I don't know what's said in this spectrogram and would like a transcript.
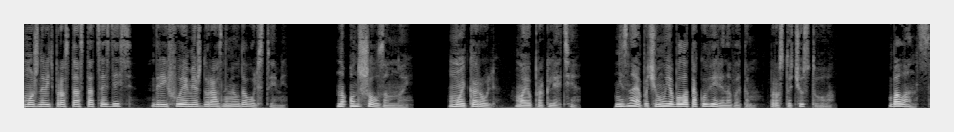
Можно ведь просто остаться здесь, дрейфуя между разными удовольствиями. Но он шел за мной. Мой король, мое проклятие. Не знаю, почему я была так уверена в этом, просто чувствовала. Баланс.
